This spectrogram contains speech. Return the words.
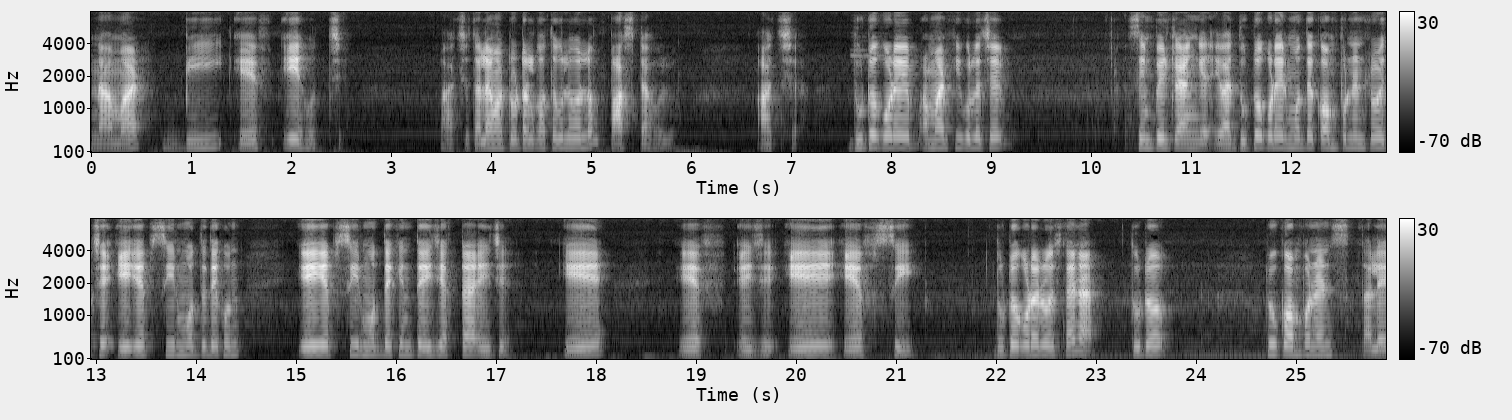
না, আমার বি এফ এ হচ্ছে। আচ্ছা তাহলে আমার টোটাল কতগুলো হলো? পাঁচটা হলো। আচ্ছা দুটো করে আমার কি বলেছে? সিম্পল ট্রায়াঙ্গেল এবার দুটো করে এর মধ্যে কম্পোনেন্ট রয়েছে এ এফ সির মধ্যে দেখুন। এ এফ সির মধ্যে কিন্তু এই যে একটা, এই যে এ এফ এই যে এ এফ সি দুটো করে রয়েছে, তাই না? দুটো টু কম্পোনেন্টস তাহলে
